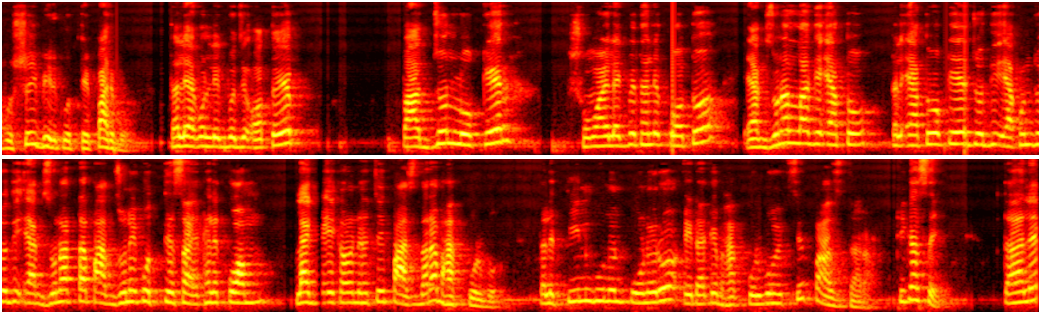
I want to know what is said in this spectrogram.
অবশ্যই বের করতে পারব। তাহলে এখন লিখব যে অতএব পাঁচজন লোকের সময় লাগবে তাহলে কত? একজনার লাগে এত। তাহলে এতকে যদি, এখন যদি একজনারটা পাঁচজনে করতে চায়, তাহলে কম লাগবে, এই কারণে হচ্ছে পাঁচ দ্বারা ভাগ করব। তাহলে তিন গুণন পনেরো এটাকে ভাগ করব হচ্ছে পাঁচ দ্বারা, ঠিক আছে? তাহলে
